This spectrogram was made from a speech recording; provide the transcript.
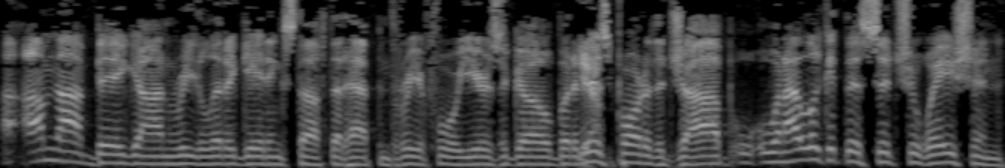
I'm not big on relitigating stuff that happened three or four years ago, but it yeah. is part of the job. When I look at this situation,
